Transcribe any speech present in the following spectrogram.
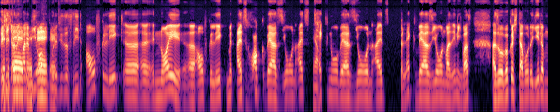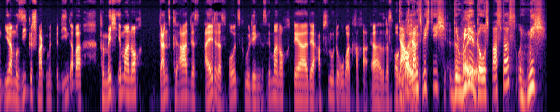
Richtig, also ich meine, wie oft wurde dieses Lied aufgelegt, äh, äh, neu äh, aufgelegt, mit als Rock-Version, als Ja. Techno-Version, als Black-Version, weiß ich nicht was. Also wirklich, da wurde jeder, jeder Musikgeschmack mit bedient, aber für mich immer noch ganz klar, das alte, das Oldschool-Ding ist immer noch der, der absolute Oberkracher. Ja, also das Da auch ganz wichtig, The Real Ghostbusters und nicht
